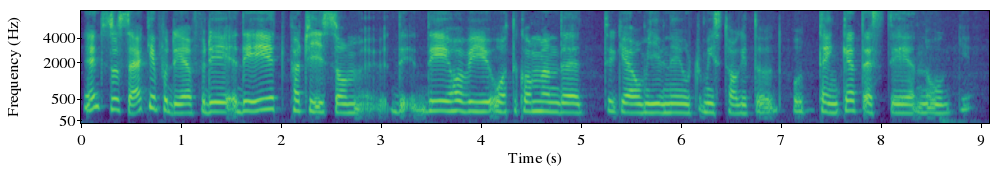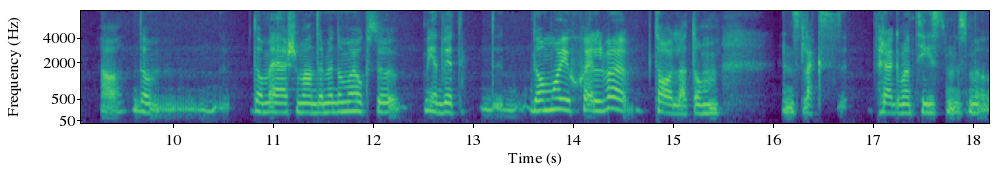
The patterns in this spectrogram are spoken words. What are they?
Jag är inte så säker på det, för det, det är ett parti som... Det, det, har vi ju återkommande, tycker jag, omgivningen gjort misstaget att, att tänka att SD nog... Ja, de, de är som andra, men de har också medvetet... De har ju själva talat om en slags pragmatism som är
